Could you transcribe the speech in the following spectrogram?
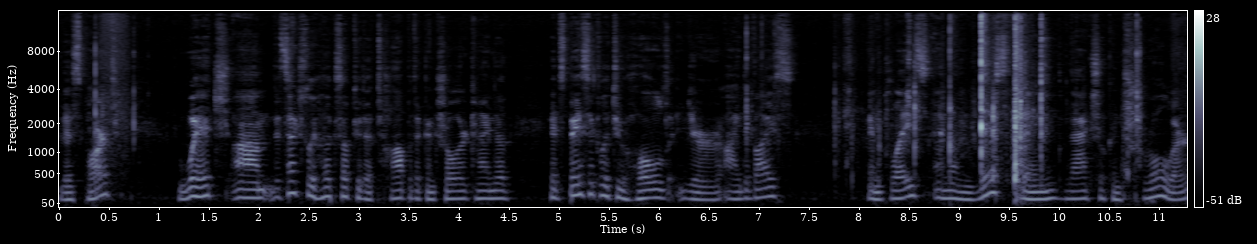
this part, which, um, this actually hooks up to the top of the controller, kind of. It's basically to hold your iDevice in place. And then this thing, the actual controller,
